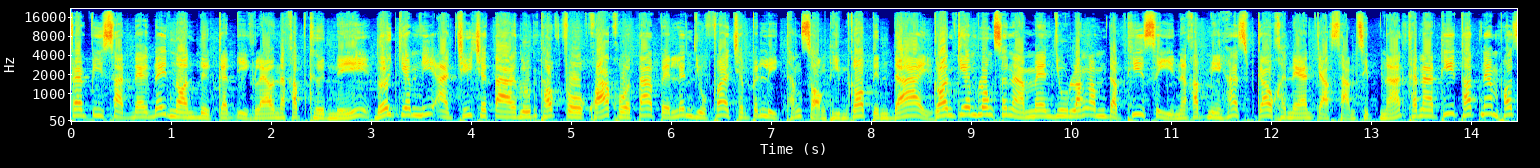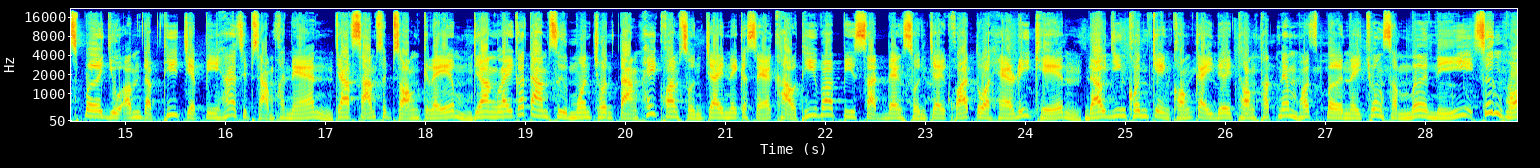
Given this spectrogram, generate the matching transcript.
ฟนๆปีศาจแดงได้นอนดึกกันอีกแล้วนะครับคืนนี้ โดยเกมนี้อาจชี้ชะตาลุ้นท็อปโฟร์คว้าโควต้าเป็นเล่นยูฟ่าแชมเปี้ยนลีกทั้ง 2 ทีมก็เป็นได้ ก่อนเกมลงสนามแมนยูลังอันดับที่ 4 นะครับ มี 59 คะแนนจาก 30 นัด ขณะที่ท็อตแนมฮอสเปอร์อยู่อันดับที่ 7 มี 53 คะแนนจาก 32 เกม อย่างไรก็ตามสื่อมวลชนต่างให้ความสนใจในกระแสข่าวที่ว่าปีศาจแดงสนใจคว้าตัวแฮร์รี่เคนดาวยิงคนเก่งของไก่เดยทองท็อตแนมฮอตสเปอร์ในช่วงซัมเมอร์นี้ ซึ่งหัว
